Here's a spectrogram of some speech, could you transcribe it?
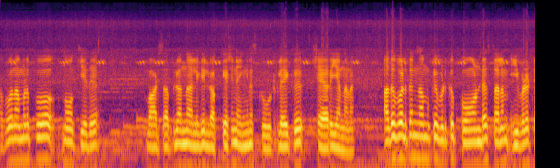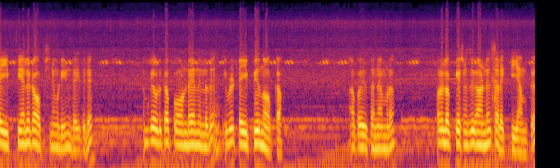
അപ്പോൾ നമ്മളിപ്പോൾ നോക്കിയത് വാട്സാപ്പിൽ വന്ന അല്ലെങ്കിൽ ലൊക്കേഷൻ എങ്ങനെ സ്കൂട്ടറിലേക്ക് ഷെയർ ചെയ്യാമെന്നാണ് അതുപോലെ തന്നെ നമുക്ക് എവിടേക്ക് പോകേണ്ട സ്ഥലം ഇവിടെ ടൈപ്പ് ചെയ്യാനൊരു ഓപ്ഷനും കൂടി ഉണ്ട് ഇതിൽ നമുക്ക് എവിടേക്കാണ് പോകേണ്ടത് എന്നുള്ളത് ഇവിടെ ടൈപ്പ് ചെയ്ത് നോക്കാം. അപ്പോൾ ഇത് തന്നെ നമ്മൾ ഓരോ ലൊക്കേഷൻസ് കാണുന്നത് സെലക്ട് ചെയ്യാം നമുക്ക്.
